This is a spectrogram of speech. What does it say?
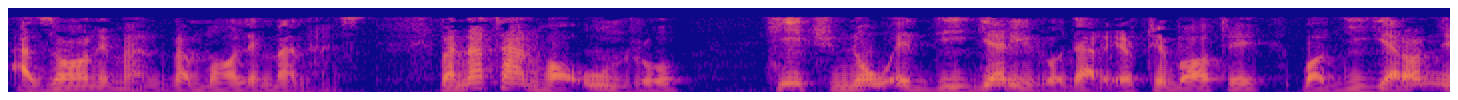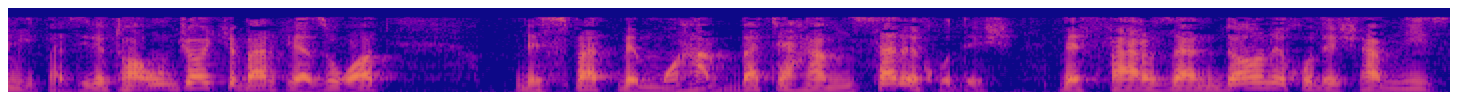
از آن من و مال من هست. و نه تنها اون رو هیچ نوع دیگری رو در ارتباط با دیگران نمیپذیره. تا اونجا که برخی از اوقات نسبت به محبت همسر خودش به فرزندان خودش هم نیست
